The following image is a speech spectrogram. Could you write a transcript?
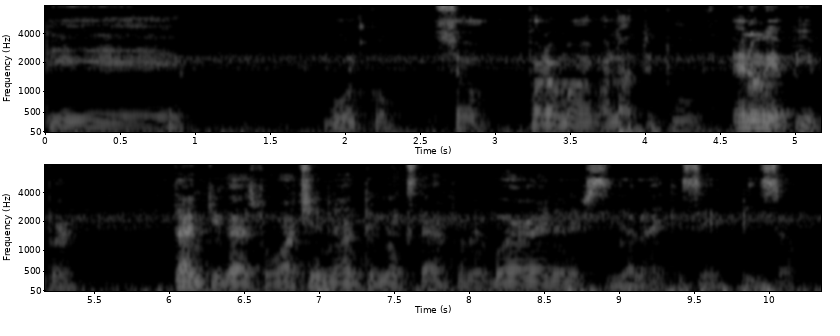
the World Cup. So Panama have a lot to prove. Anyway, people, thank you guys for watching. Until next time, from my boy Ryan LFC, I like to say peace out.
